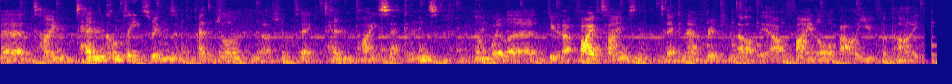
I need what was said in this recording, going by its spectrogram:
Uh, time 10 complete swings of the pendulum, and that should take 10 pi seconds, and we'll uh, do that five times and take an average, and that'll be our final value for pi.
